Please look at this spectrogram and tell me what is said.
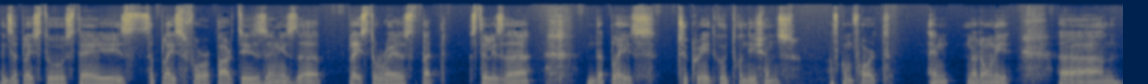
it's a place to stay. It's a place for parties, and it's the place to rest. But still is the the place to create good conditions of comfort, and not only um,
